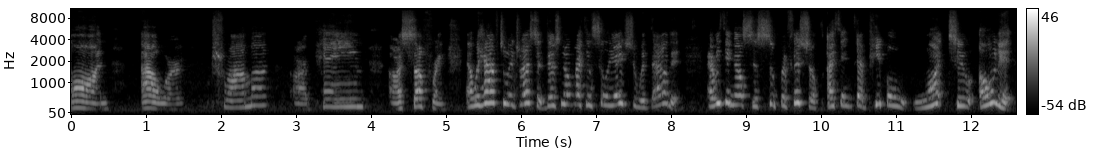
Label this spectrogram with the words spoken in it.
on our trauma, our pain, our suffering. And we have to address it. There's no reconciliation without it. Everything else is superficial. I think that people want to own it,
